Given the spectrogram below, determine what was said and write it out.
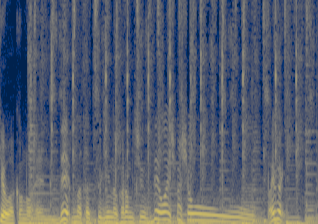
今日はこの辺でまた次のコラムチューブでお会いしましょう。バイバイ。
